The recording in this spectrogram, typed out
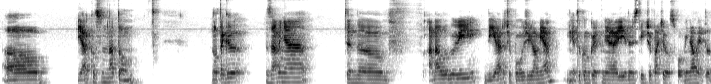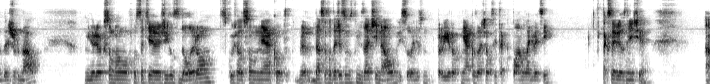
Uh, ja ako som na tom? No tak e, za mňa ten uh, analogový DR, čo používam ja, je to konkrétne aj jeden z tých, čo Paťo spomínal, je to The Journal. Minulý rok som v podstate žil s dolerom, skúšal som nejako, dá sa povedať, že som s tým začínal, vyslovene som prvý rok nejako začal si tak plánovať veci tak serióznejšie. A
